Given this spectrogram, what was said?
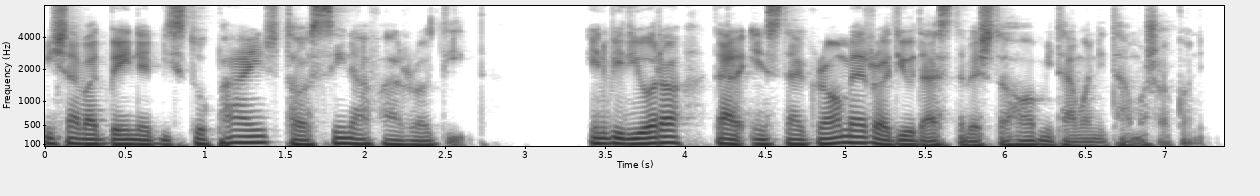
می شود بین 25 تا 30 نفر را دید. این ویدیو را در اینستاگرام رادیو دستنوشته ها می توانید تماشا کنید.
